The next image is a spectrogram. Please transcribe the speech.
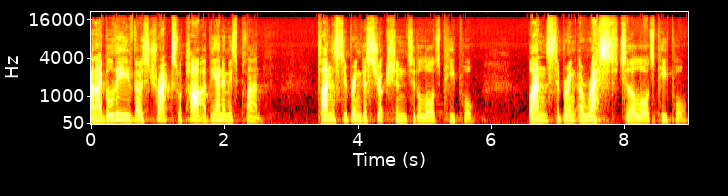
And I believe those tracks were part of the enemy's plan plans to bring destruction to the Lord's people, plans to bring arrest to the Lord's people,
